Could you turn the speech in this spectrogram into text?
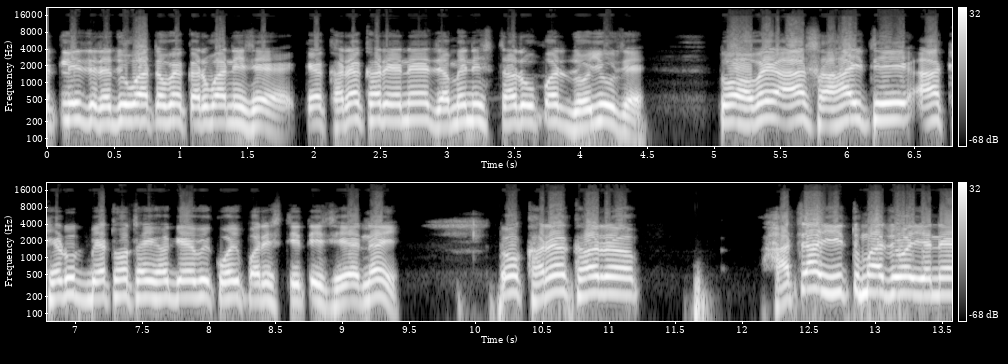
એટલી જ રજૂઆત હવે કરવાની છે કે ખરેખર એને જમીની સ્તર ઉપર જોયું છે. તો હવે આ સહાયથી આ ખેડૂત બેઠો થઈ શકે એવી કોઈ પરિસ્થિતિ છે નહીં. તો ખરેખર સાચા હિતમાં જો એને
